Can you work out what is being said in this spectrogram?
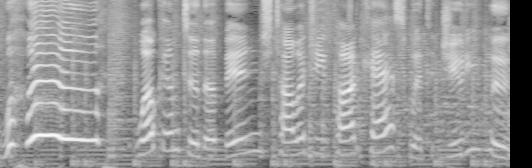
Woohoo! Welcome to the Bingetology podcast with Judy Woo.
